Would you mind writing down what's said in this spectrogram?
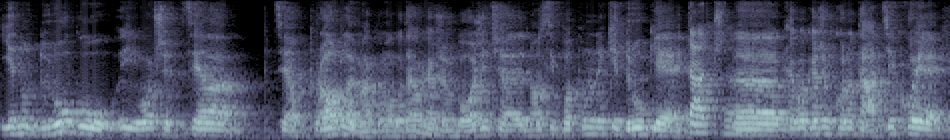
jednu drugu i uopšte cela ceo problem, ako mogu tako kažem, Božića, nosi potpuno neke druge, Tačno. e, kako kažem, konotacije koje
